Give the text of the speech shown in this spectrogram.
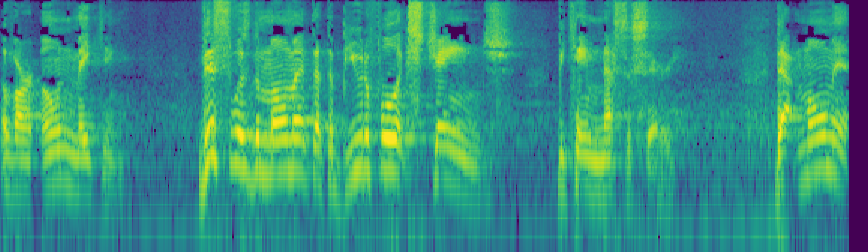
of our own making. This was the moment that the beautiful exchange became necessary. That moment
